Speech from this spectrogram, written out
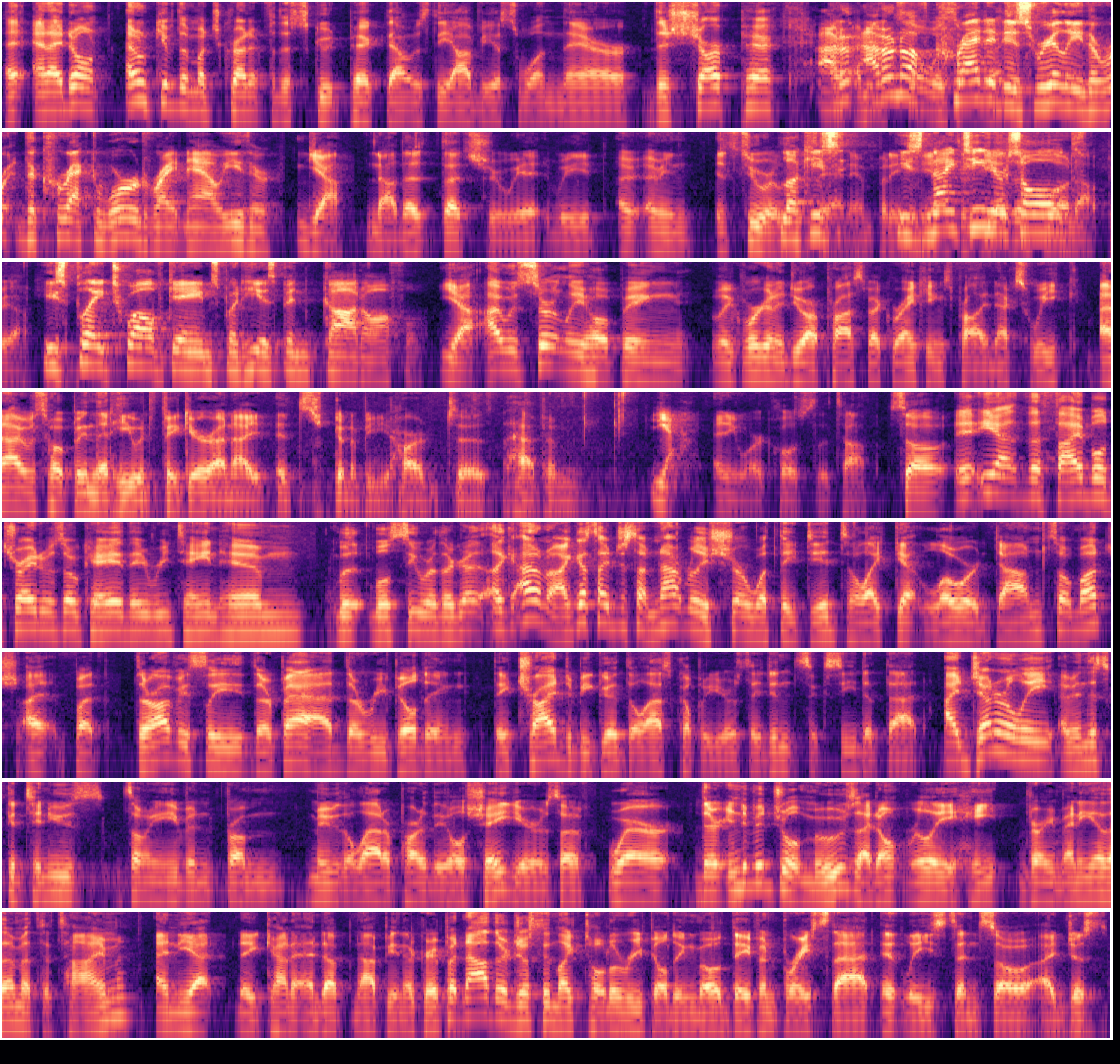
and I don't I don't give them much credit for the Scoot pick. That was the obvious one there. The Sharpe pick. I don't, I, mean, I don't know if credit is really the the correct word right now either. Yeah, no, that that's true. We we I, I mean it's too early. Look, he's him, but he, he's he 19 years old. Up, yeah. He's played 12 games, but he has been god awful. Yeah, I was certainly hoping like we're going to do our prospect rankings probably next week, and I was hoping that he would figure. And I it's going to be hard to have him yeah. Anywhere close to the top. So, it, yeah, the Thybulle trade was okay. They retained him. We'll see where they're going. Like, I don't know. I guess I just, I'm not really sure what they did to, like, get lowered down so much. I, but they're obviously they're bad they're rebuilding. They tried to be good the last couple years. They didn't succeed at that. I generally i mean this continues something even from maybe the latter part of the Olshey years of where their individual moves i don't really hate very many of them at the time. And yet they kind of end up not being that great. But now they're just in like total rebuilding mode. They've embraced that at least. And so i just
